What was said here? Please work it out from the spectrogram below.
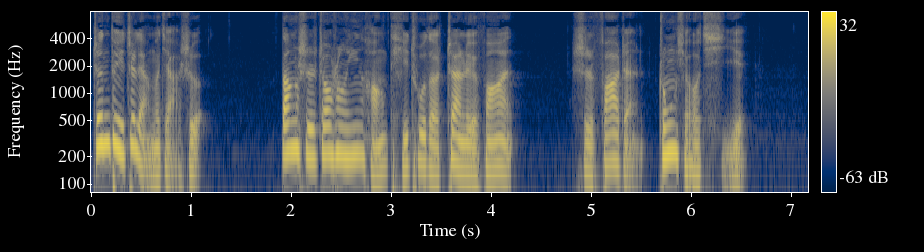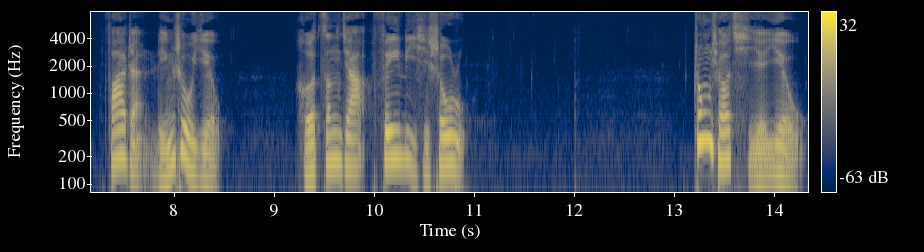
针对这两个假设，当时招商银行提出的战略方案是发展中小企业、发展零售业务和增加非利息收入。中小企业业务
